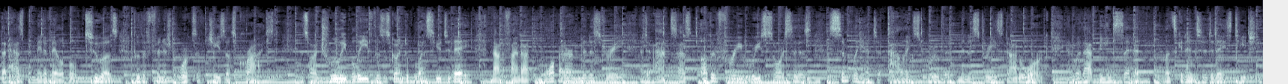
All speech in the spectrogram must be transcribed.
that has been made available to us through the finished works of Jesus Christ. And so, I truly believe this is going to bless you today. Now, to find out more about our ministry and to access other free resources, simply head to alexrubitministries.org. And with that being said, let's get into today's teaching.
